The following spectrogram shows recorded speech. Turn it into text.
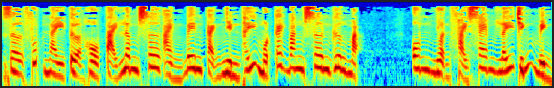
Giờ phút này tựa hồ tại lâm sơ ảnh bên cạnh nhìn thấy một cái băng sơn gương mặt. Ôn nhuận phải xem lấy chính mình.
